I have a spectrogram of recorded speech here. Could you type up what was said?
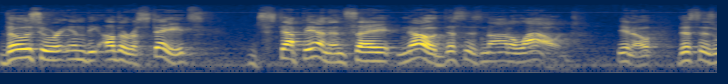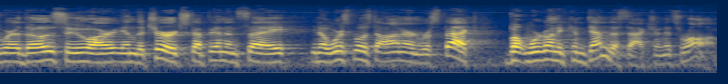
those who are in the other estates step in and say, no, this is not allowed. You know, this is where those who are in the church step in and say, you know, we're supposed to honor and respect, but we're going to condemn this action. It's wrong.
